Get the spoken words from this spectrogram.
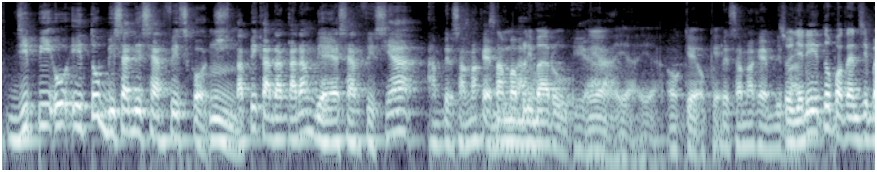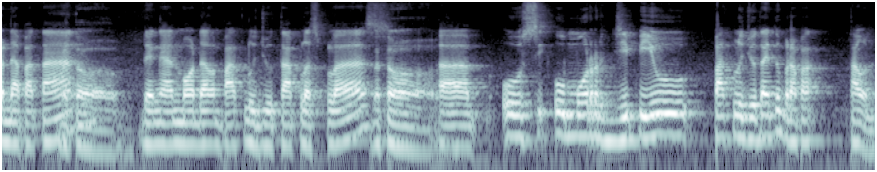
GPU itu bisa di service coach, tapi kadang-kadang biaya servisnya hampir sama kayak Sama beli baru. Iya, Iya, iya, iya. Oke, oke. hampir sama kayak beli So, baru. jadi itu potensi pendapatan Betul. Dengan modal 40 juta plus plus. Betul. Uh, usi- umur GPU 40 juta itu berapa tahun?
